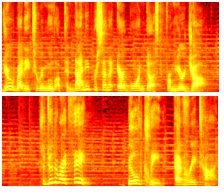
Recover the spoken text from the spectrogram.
you're ready to remove up to 90% of airborne dust from your job. So do the right thing. Build clean every time.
